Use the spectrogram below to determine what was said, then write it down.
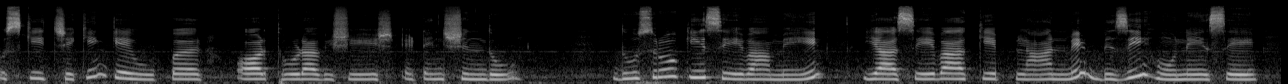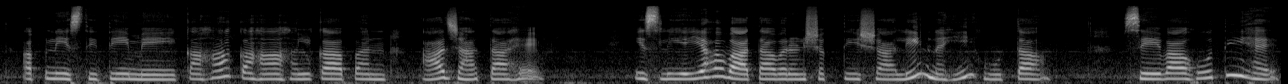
उसकी चेकिंग के ऊपर और थोड़ा विशेष अटेंशन दो। दूसरों की सेवा में या सेवा के प्लान में बिज़ी होने से अपनी स्थिति में कहाँ कहाँ हल्कापन आ जाता है। इसलिए यह वातावरण शक्तिशाली नहीं होता। सेवा होती है,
